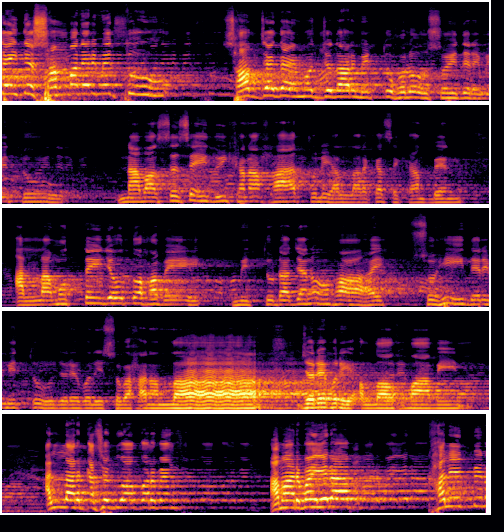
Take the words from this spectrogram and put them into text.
চাইতে সম্মানের মৃত্যু, সব জায়গায় মর্যাদার মৃত্যু হলো শহীদের মৃত্যু। নামাজ শেষে এই দুইখানা হাত তুলে আল্লাহর কাছে কাঁদবেন। আল্লাহ মরতেই যেহেতু হবে, মৃত্যুটা যেন হয়, শহীদের মৃত্যু, জোরে বলি সুবাহান আল্লাহ জোরে বলি আল্লাহ আমিন। আল্লাহর কাছে দোয়া করবেন। আমার ভাইয়েরা, খালিদ বিন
